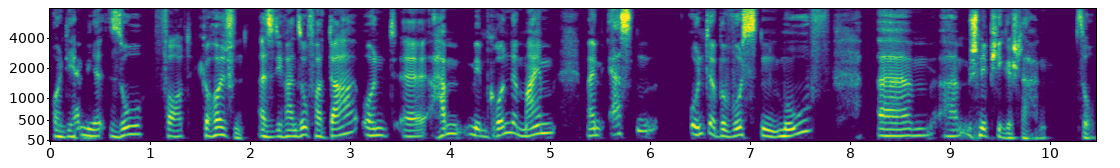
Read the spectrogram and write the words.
Und die haben mir sofort geholfen. Also die waren sofort da und äh, haben im Grunde meinem, meinem ersten unterbewussten Move ähm, ähm, Schnippchen geschlagen. So.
